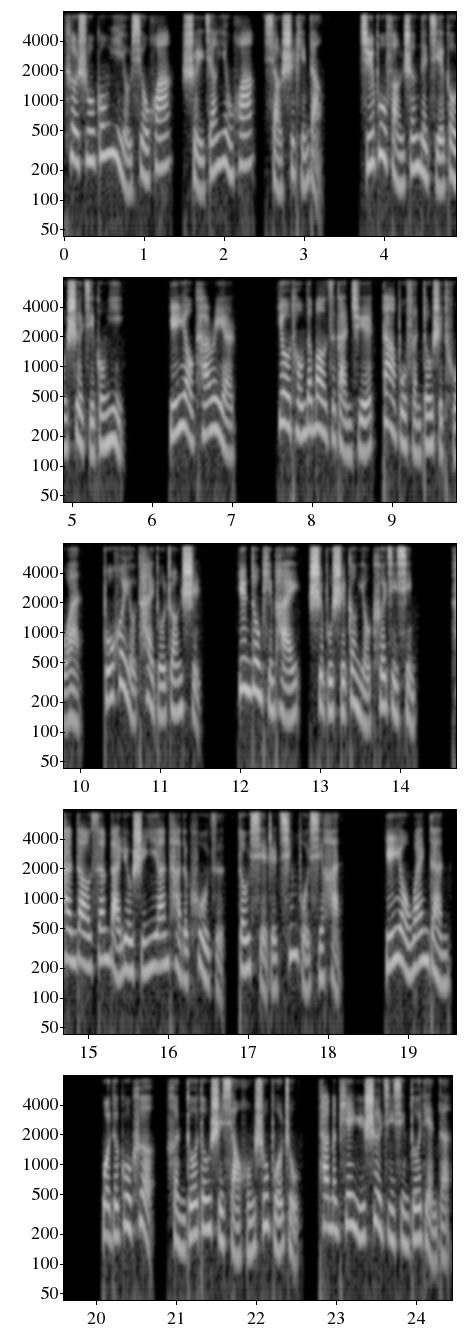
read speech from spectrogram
特殊工艺有绣花、水浆印花、小饰品等。局部仿生的结构设计工艺。云友 Carrier。幼童的帽子感觉大部分都是图案，不会有太多装饰。运动品牌是不是更有科技性？看到三百六十一安踏的裤子都写着轻薄吸汗。云友 Wendan，我的顾客很多都是小红书博主，他们偏于设计性多点的。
